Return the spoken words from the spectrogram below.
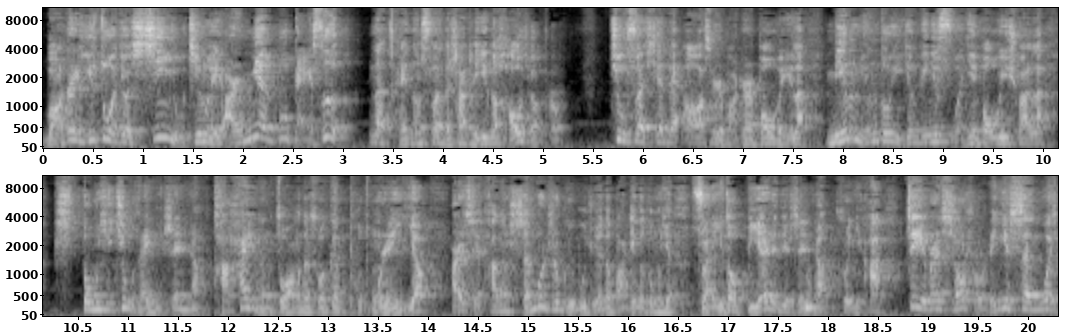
往这一坐，叫心有惊雷而面不改色，那才能算得上是一个好小偷。就算现在阿 Sir 把这儿包围了，明明都已经给你锁进包围圈了，东西就在你身上，他还能装的说跟普通人一样，而且他能神不知鬼不觉的把这个东西转移到别人的身上，说你看这边小手这一伸过去。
